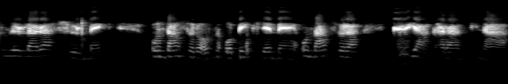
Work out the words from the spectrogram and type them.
sınırlara sürmek, ondan sonra onu, o bekleme, ondan sonra güya karantina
